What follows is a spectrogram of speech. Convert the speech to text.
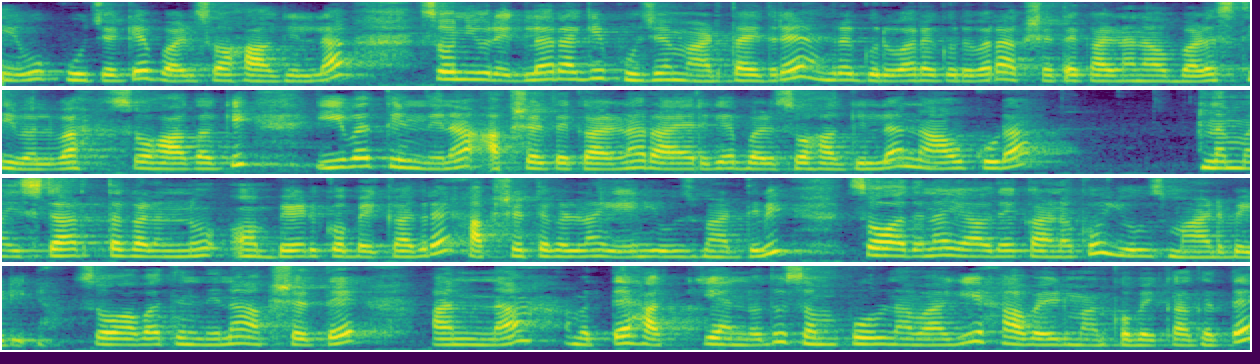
ನೀವು ಪೂಜೆಗೆ ಬಳಸೋ ಹಾಗಿಲ್ಲ. ಸೊ ನೀವು ರೆಗ್ಯುಲರ್ ಆಗಿ ಪೂಜೆ ಮಾಡ್ತಾ ಇದ್ರೆ, ಅಂದರೆ ಗುರುವಾರ ಗುರುವಾರ ಅಕ್ಷತೆ ಕಾಳನ್ನ ನಾವು ಬಳಸ್ತೀವಲ್ವ? ಸೊ ಹಾಗಾಗಿ ಇವತ್ತಿನ ದಿನ ಅಕ್ಷತೆ ಕಾಳನ್ನ ರಾಯರಿಗೆ ಬಳಸೋ ಹಾಗಿಲ್ಲ. ನಾವು ಕೂಡ ನಮ್ಮ ಇಷ್ಟಾರ್ಥಗಳನ್ನು ಬೇಡ್ಕೋಬೇಕಾದ್ರೆ ಅಕ್ಷತೆಗಳನ್ನ ಏನು ಯೂಸ್ ಮಾಡ್ತೀವಿ? ಸೊ ಅದನ್ನು ಯಾವುದೇ ಕಾರಣಕ್ಕೂ ಯೂಸ್ ಮಾಡಬೇಡಿ. ಸೊ ಆವತ್ತಿನ ದಿನ ಅಕ್ಷತೆ, ಅನ್ನ ಮತ್ತು ಅಕ್ಕಿ ಅನ್ನೋದು ಸಂಪೂರ್ಣವಾಗಿ ಅವಾಯ್ಡ್ ಮಾಡ್ಕೋಬೇಕಾಗತ್ತೆ.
